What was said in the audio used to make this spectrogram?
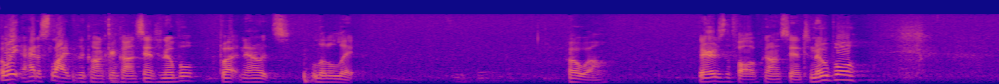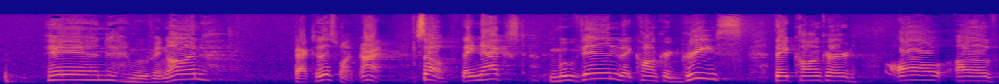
Oh, wait, I had a slide for the conquering Constantinople, but now it's a little late. Oh, well. There's the fall of Constantinople. And moving on, back to this one. All right, so they next moved in, they conquered Greece, they conquered all of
